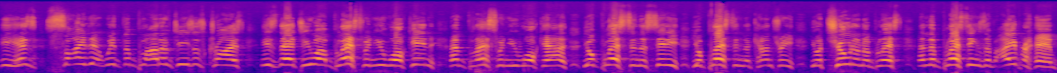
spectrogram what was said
He has signed it with the blood of Jesus Christ. Is that you are blessed when you walk in and blessed when you walk out. You're blessed in the city, you're blessed in the country, your children are blessed, and the blessings of Abraham,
